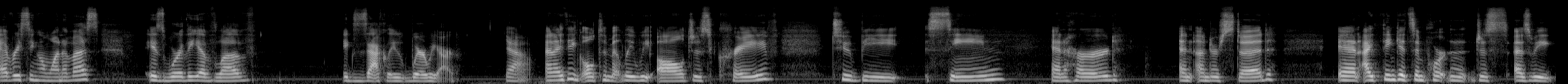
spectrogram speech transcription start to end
every single one of us is worthy of love exactly where we are yeah and i think ultimately we all just crave to be seen and heard and understood. And i think it's important just as we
